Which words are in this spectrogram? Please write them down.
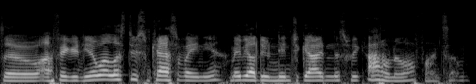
so I figured, you know what? Let's do some Castlevania. Maybe I'll do Ninja Gaiden this week. I don't know. I'll find something."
